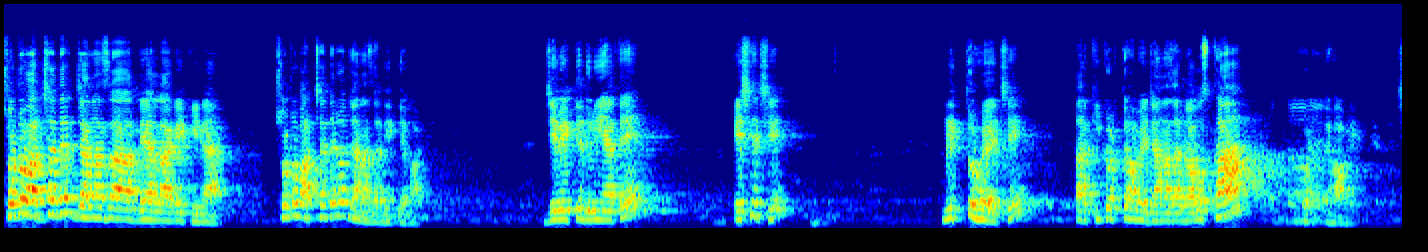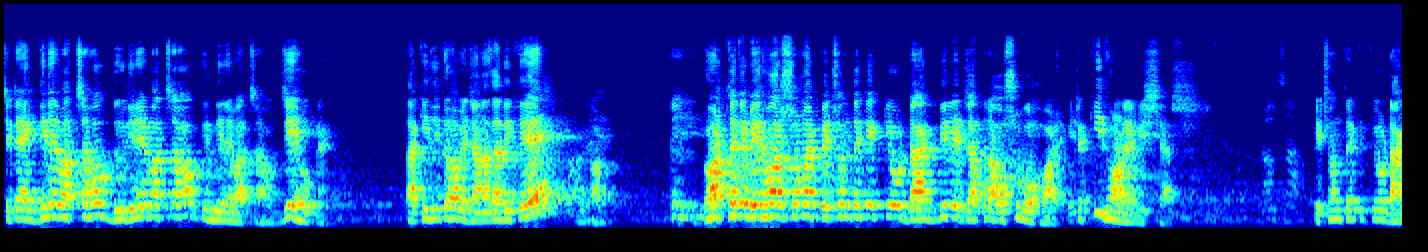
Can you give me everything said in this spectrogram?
ছোট বাচ্চাদের জানাজা দেয়া লাগে কিনা? ছোট বাচ্চাদেরও জানাজা দিতে হয়। যে ব্যক্তি দুনিয়াতে এসেছে, মৃত্যু হয়েছে তার কি করতে হবে? জানাজার ব্যবস্থা করতে হবে। সেটা একদিনের বাচ্চা হোক, দুই দিনের বাচ্চা হোক, তিন দিনের বাচ্চা হোক, যে হোক না তার কি দিতে হবে? জানাজা দিতে ঘর থেকে বের হওয়ার সময় পেছন থেকে কেউ ডাক দিলে যাত্রা অশুভ হয়। এটা কি ধরনের বিশ্বাস? পেছন থেকে কেউ ডাক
